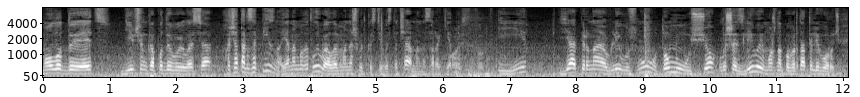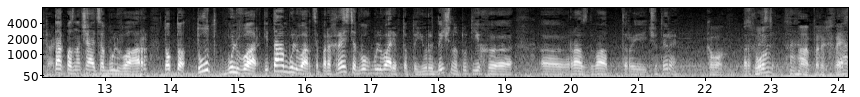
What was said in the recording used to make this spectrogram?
Молодець. Дівчинка подивилася. Хоча так запізно, я не миготливий, але в мене швидкості вистачає, в мене 40 Ось тут. І я пірнаю в ліву смугу, тому що лише з лівої можна повертати ліворуч. Так. Так позначається бульвар. Тобто тут бульвар і там бульвар. Це перехрестя двох бульварів. Тобто юридично тут їх е, е, раз, два, три, чотири. Кого? Перехрестя. А, перехрестя.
